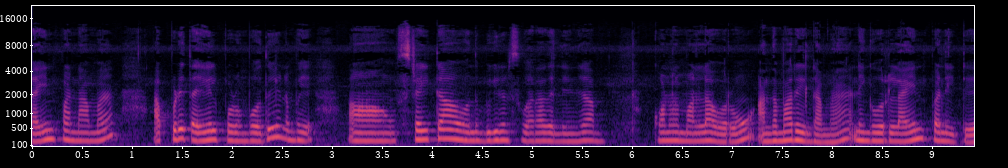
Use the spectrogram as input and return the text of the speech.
லைன் பண்ணாமல் அப்படியே தையல் போடும்போது நம்ம ஸ்ட்ரைட்டாக வந்து பிகினர்ஸ் வராது இல்லைங்களா? கோணல் வரும். அந்த மாதிரி இல்லாமல் நீங்கள் ஒரு லைன் பண்ணிவிட்டு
